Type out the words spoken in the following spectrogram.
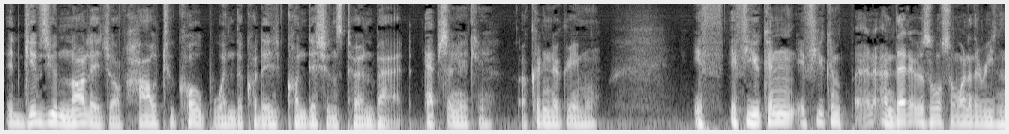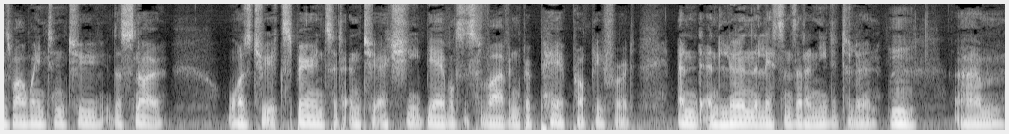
it gives you knowledge of how to cope when the condi- conditions turn bad. Absolutely, I couldn't agree more. If if you can if you can, and, and that was also one of the reasons why I went into the snow, was to experience it and to actually be able to survive and prepare properly for it, and and learn the lessons that I needed to learn. Um,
